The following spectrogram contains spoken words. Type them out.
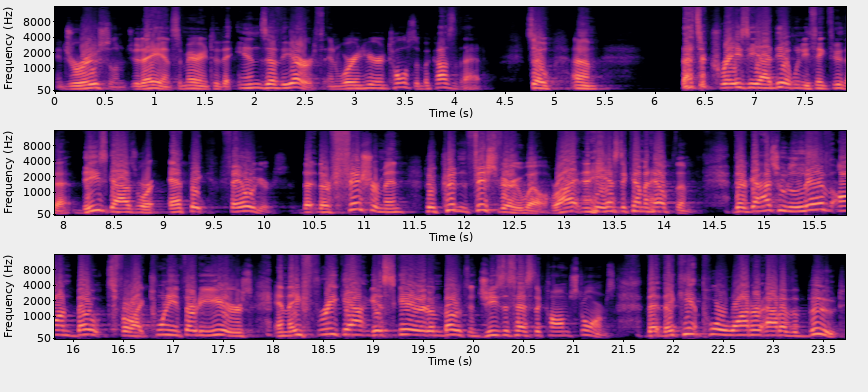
in Jerusalem, Judea, and Samaria, and to the ends of the earth. And we're in here in Tulsa because of that. So um, that's a crazy idea when you think through that. These guys were epic failures. They're fishermen who couldn't fish very well, right? And he has to come and help them. They're guys who live on boats for like 20 and 30 years and they freak out and get scared on boats and Jesus has to calm storms. That they can't pour water out of a boot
